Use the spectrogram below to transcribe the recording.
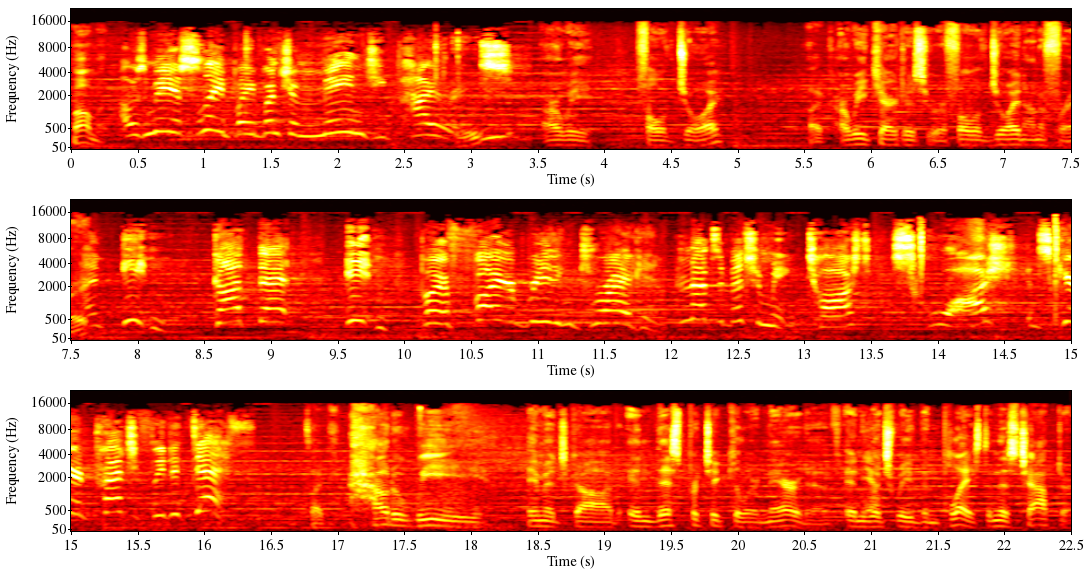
moment? I was made asleep by a bunch of mangy pirates. Are we full of joy? Like, are we characters who are full of joy and unafraid? And eaten. Got that? Eaten by a fire breathing dragon. And that's a bitch of being tossed, squashed, and scared practically to death. It's like, how do we image God in this particular narrative in which we've been placed in this chapter?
